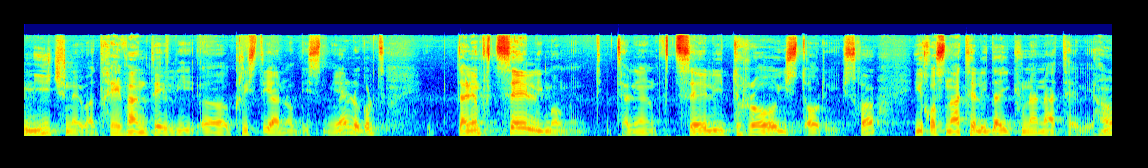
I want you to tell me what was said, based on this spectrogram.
მიიჩნევა დღევანდელი ქრისტიანობის მიერ, როგორც ძალიან ვრცელი მომენტი, ძალიან ვრცელი დრო ისტორიის, ხო? იყოს ნათელი და იქნა ნათელი, ხო?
